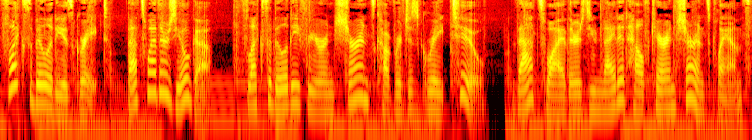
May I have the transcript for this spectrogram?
Flexibility is great. That's why there's yoga. Flexibility for your insurance coverage is great too. That's why there's United Healthcare Insurance Plans.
